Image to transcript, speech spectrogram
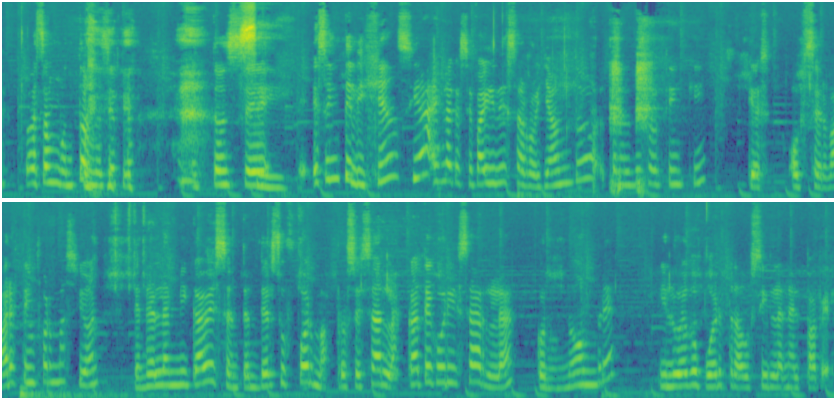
pasa un montón, ¿no es cierto? Entonces, esa inteligencia es la que se va a ir desarrollando con el visual thinking que es observar esta información, tenerla en mi cabeza, entender sus formas, procesarla, categorizarla con un nombre y luego poder traducirla en el papel.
